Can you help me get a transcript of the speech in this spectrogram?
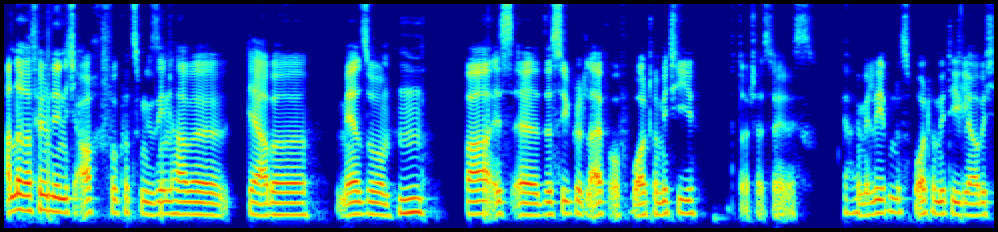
Anderer Film, den ich auch vor kurzem gesehen habe, der aber mehr so hm war, ist äh, The Secret Life of Walter Mitty. Deutsch heißt er das geheime Leben des Walter Mitty, glaube ich.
